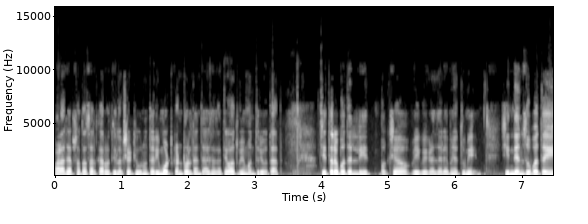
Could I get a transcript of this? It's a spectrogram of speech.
बाळासाहेब स्वतः सरकारवरती लक्ष ठेवून होतं रिमोट कंट्रोल त्यांचा असायचा तेव्हा तुम्ही मंत्री होतात. चित्र बदलली पक्ष वेगवेगळे झाले. म्हणजे तुम्ही शिंदेसोबतही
